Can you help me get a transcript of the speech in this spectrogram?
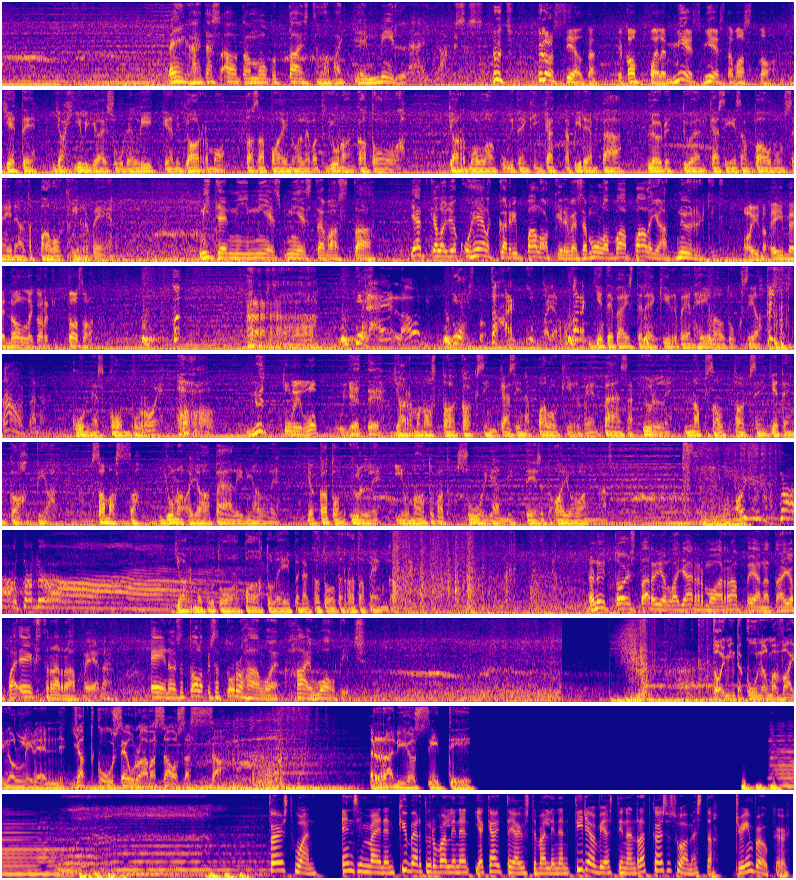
Eiköhän tässä auta muu kuin taistella, vaikka ei millään jaksas. Nyt ylös sieltä ja kamppaile mies miestä vastaan. Jete ja hiljaisuuden liikkeen Jarmo tasapainoilevat junan katolla. Jarmolla on kuitenkin kättä pidempää löydettyään käsiinsä vaunun seinältä palokirveen. Miten niin mies miestä vastaa? Jätkällä on joku helkkarin palokirves ja mulla on vaan paljaat nyrkit. Aina ei mene nallekarkit tasan. Lähellä on. Tuosta. Tarkkuutta, Jarmo, tarkkuutta. Jete väistelee kirveen heilautuksia, Saatana. kunnes kompuroi. Haha. Nyt tuli loppu, Jete. Jarmo nostaa kaksin käsin palokirveen päänsä ylle napsauttaakseen Jeten kahtia. Samassa juna ajaa päälinjalle ja katon ylle ilmaantuvat suurjännitteiset ajolangat. Ai saatana! Jarmo putoaa paahtoleipänä katolta ratapenkalle. No nyt ois tarjolla Jarmoa rapeana tai jopa extra rapeana. Ei noissa tolpissa turhaa lue high voltage. Toimintakuunnelma Vainollinen jatkuu seuraavassa osassa. Radio City. First One. Ensimmäinen kyberturvallinen ja käyttäjäystävällinen videoviestinnän ratkaisu Suomesta. Dream Broker.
